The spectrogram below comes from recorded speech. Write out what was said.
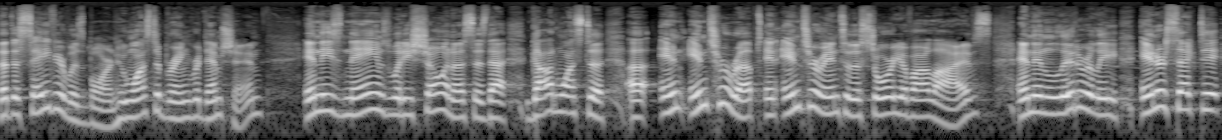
that the Savior was born who wants to bring redemption. In these names, what he's showing us is that God wants to uh, in, interrupt and enter into the story of our lives and then literally intersect it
